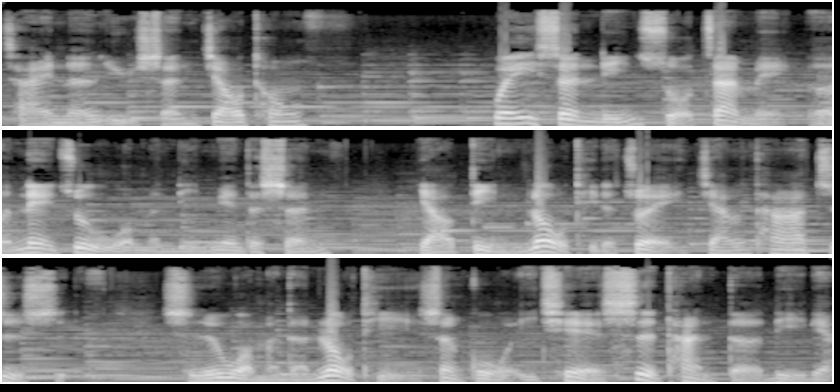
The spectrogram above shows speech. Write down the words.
才能与神交通。为圣灵所赞美而内住我们里面的神，要定肉体的罪，将它致死。使我们的肉体胜过一切试探的力量。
